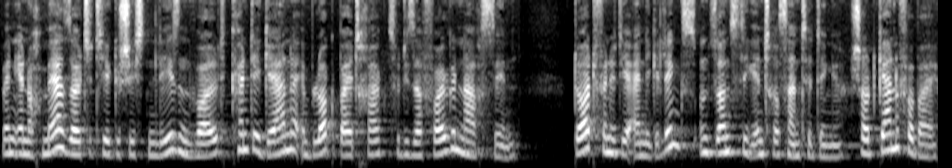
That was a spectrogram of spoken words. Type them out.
Wenn ihr noch mehr solche Tiergeschichten lesen wollt, könnt ihr gerne im Blogbeitrag zu dieser Folge nachsehen. Dort findet ihr einige Links und sonstige interessante Dinge. Schaut gerne vorbei.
